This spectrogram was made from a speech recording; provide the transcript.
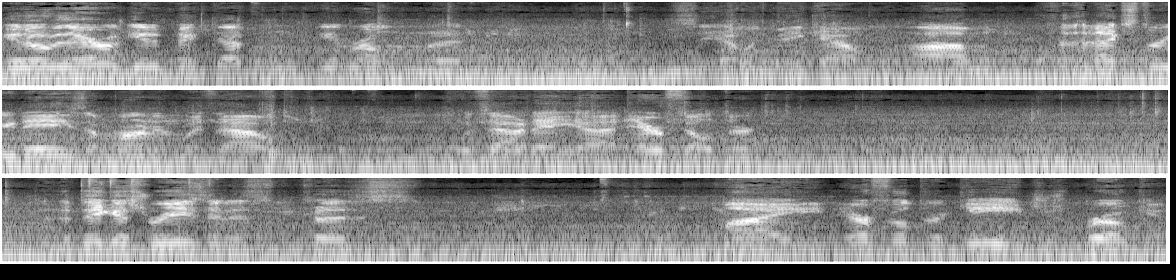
get over there, we'll get it picked up and get rolling with it. See how we make out. Um, for the next three days, I'm running without without a uh, air filter. Biggest reason is because my air filter gauge is broken,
